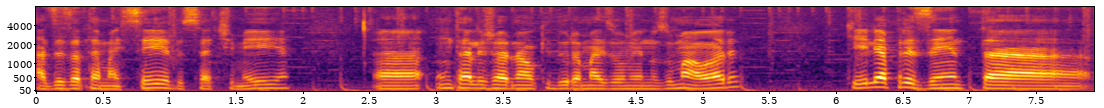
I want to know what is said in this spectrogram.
às vezes até mais cedo, 7 e meia. Uh, um telejornal que dura mais ou menos uma hora, que ele apresenta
